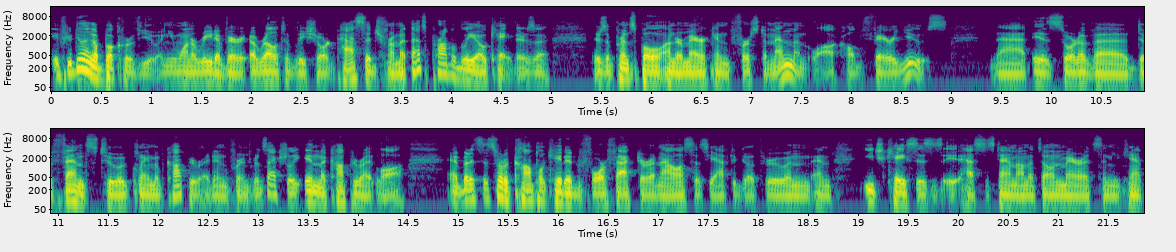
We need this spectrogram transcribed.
if you're doing a book review and you want to read a very a relatively short passage from it, that's probably okay. There's a there's a principle under American First Amendment law called fair use that is sort of a defense to a claim of copyright infringement. It's actually in the copyright law. And, but it's a sort of complicated four factor analysis you have to go through and, and each case is it has to stand on its own merits and you can't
